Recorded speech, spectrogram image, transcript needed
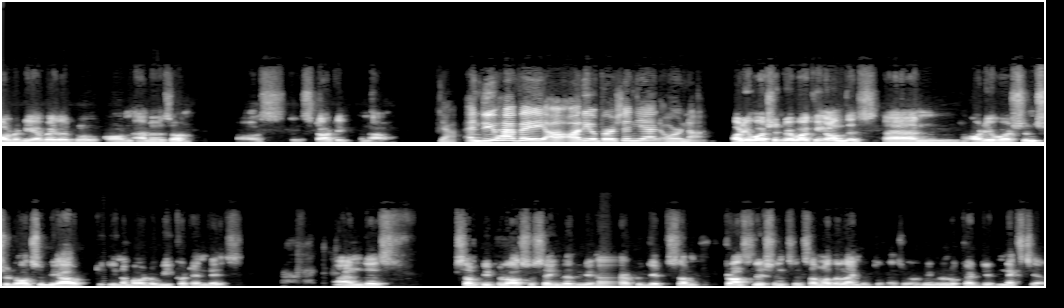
already available on Amazon uh, starting now. Yeah. And do you have a uh, audio version yet or not? Audio version, we're working on this, and audio version should also be out in about a week or 10 days. Perfect. And there's some people also saying that we have to get some translations in some other languages as well. We will look at it next year.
